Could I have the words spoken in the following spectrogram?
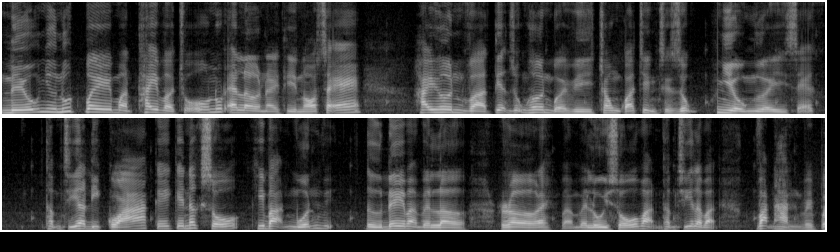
nếu như nút P mà thay vào chỗ nút L này thì nó sẽ hay hơn và tiện dụng hơn bởi vì trong quá trình sử dụng, nhiều người sẽ, thậm chí là đi quá cái cái nấc số. Khi bạn muốn từ D bạn về L, R đây, bạn về lùi số, bạn thậm chí là bạn vặn hẳn về P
